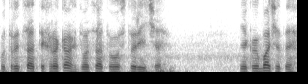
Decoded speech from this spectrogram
у 30-х роках 20-го сторіччя. Як ви бачите,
